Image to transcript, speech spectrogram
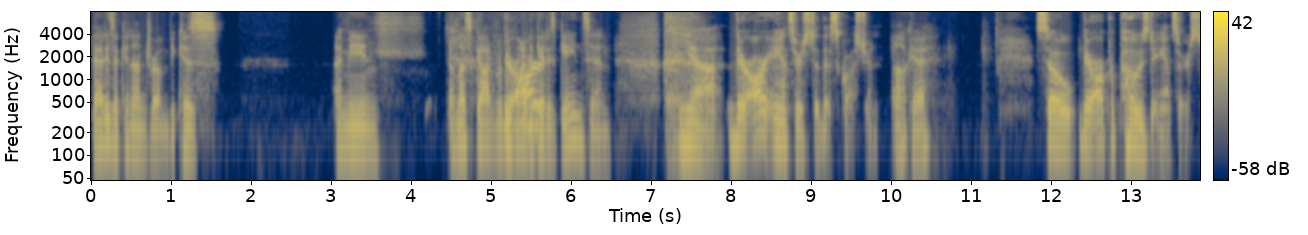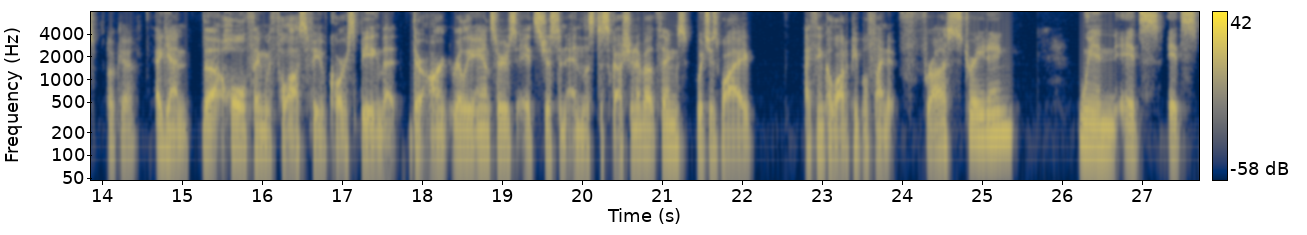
that is a conundrum because, I mean, unless God really there wanted are, to get his gains in. yeah, there are answers to this question. Okay. So there are proposed answers. Okay. Again, the whole thing with philosophy, of course, being that there aren't really answers. It's just an endless discussion about things, which is why I think a lot of people find it frustrating when it's it's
